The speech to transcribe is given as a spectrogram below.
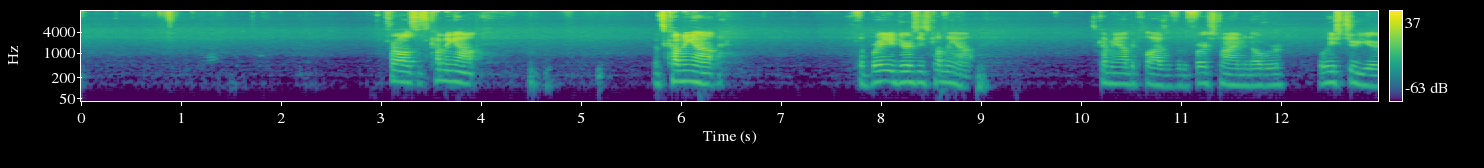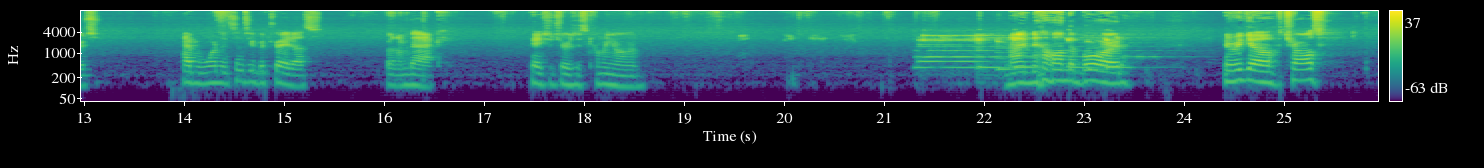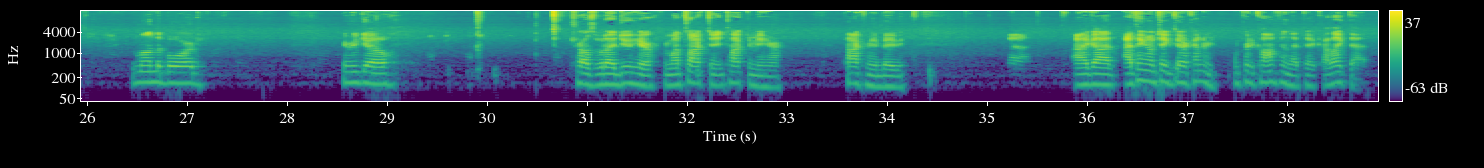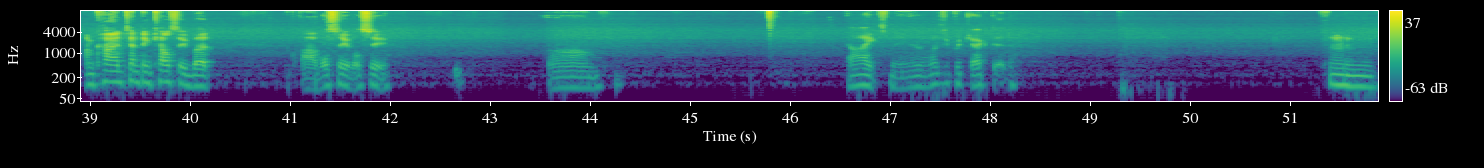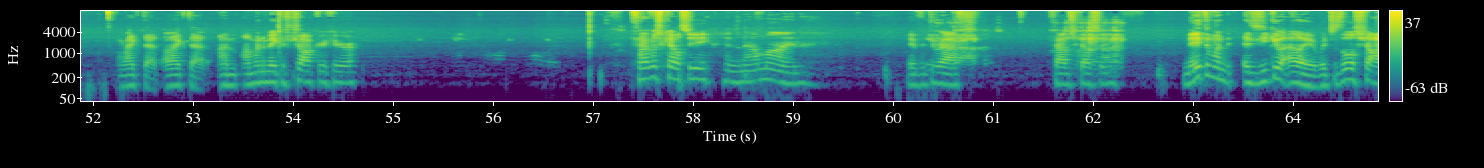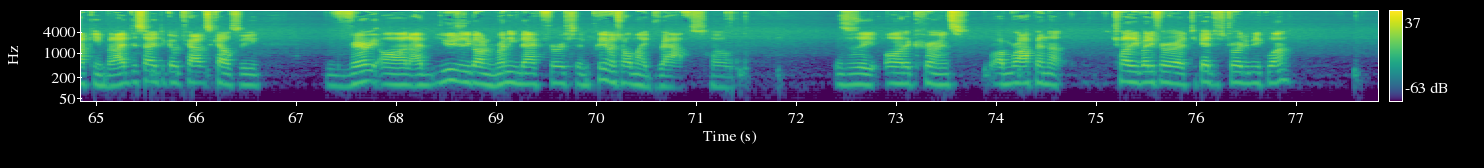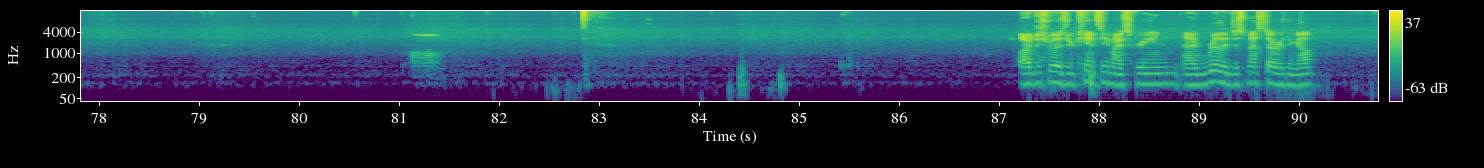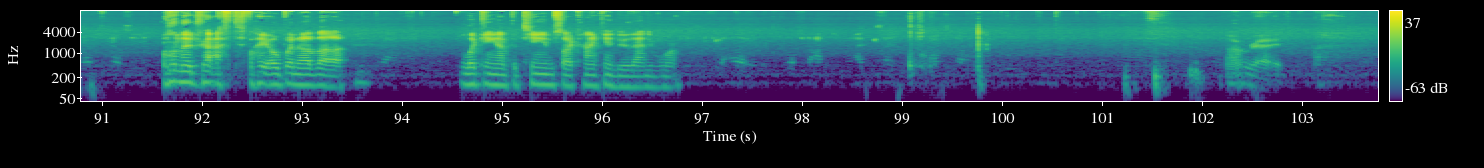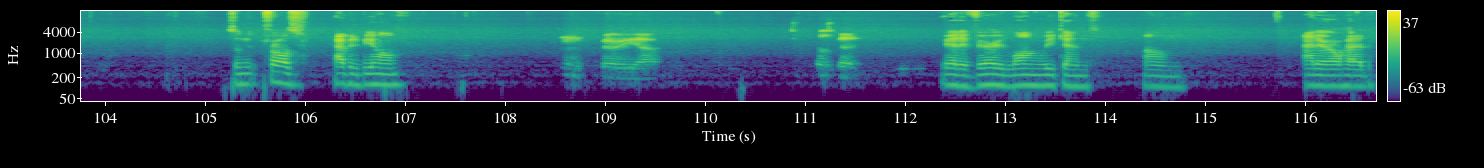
Charles, it's coming out. It's coming out. The Brady jersey's coming out. It's coming out of the closet for the first time in over at least two years. Haven't worn it since he betrayed us, but I'm back. Patriot jersey's coming on. I'm now on the board. Here we go, Charles. I'm on the board. Here we go. Charles, what I do here? Come on, talk to me. Talk to me here. Talk to me, baby. Yeah. I got. I think I'm gonna take Derrick Henry. I'm pretty confident in that pick. I like that. I'm kind of tempting Kelce, but uh, we'll see. We'll see. Um. Yikes, man. What's he projected? Hmm. I like that. I like that. I'm, I'm going to make a shocker here. Travis Kelce is now mine. If it drafts. Travis Kelce. Nathan went Ezekiel Elliott, which is a little shocking, but I decided to go Travis Kelce. Very odd. I've usually gone running back first in pretty much all my drafts, so this is a odd occurrence. I'm rocking. Uh, Charlie, ready for uh, to get destroyed in week one? I just realized you can't see my screen. I really just messed everything up on the draft if I open up uh, looking at the team, so I kind of can't do that anymore. All right. So Charles, happy to be home. mm, very. Uh, feels good. We had a very long weekend um, at Arrowhead.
